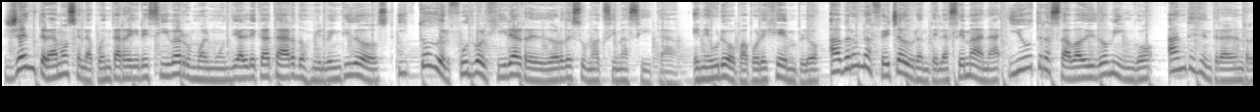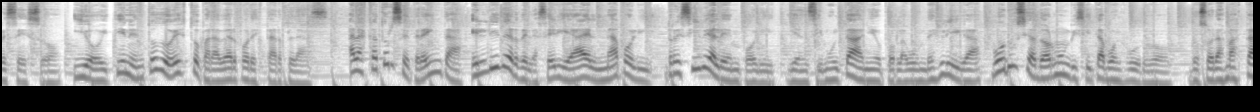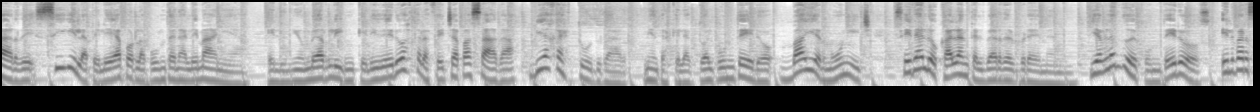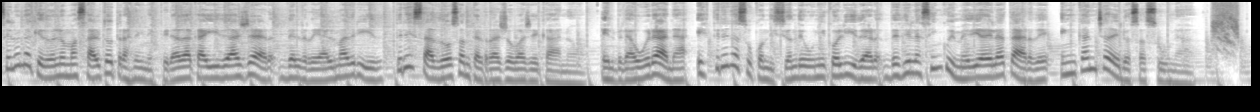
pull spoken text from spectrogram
Ya entramos en la cuenta regresiva rumbo al Mundial de Qatar 2022 y todo el fútbol gira alrededor de su máxima cita. En Europa, por ejemplo, habrá una fecha durante la semana y otra sábado y domingo antes de entrar en receso. Y hoy tienen todo esto para ver por Star Plus. A las 14.30, el líder de la Serie A, el Napoli, recibe al Empoli y en simultáneo por la Bundesliga, Borussia Dortmund visita Wolfsburgo. Dos horas más tarde, sigue la pelea por la punta en Alemania. El Unión Berlín, que lideró hasta la fecha pasada, viaja a Stuttgart, mientras que el actual puntero, Bayern Múnich, será local ante el Werder Bremen. Y hablando de punteros, el Barcelona quedó en lo más alto tras la inesperada caída ayer del Real Madrid 3 a 2 ante el Rayo Vallecano. El Blaugrana estrena su condición de único líder desde las 5 y media de la tarde en cancha de los Asuna.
